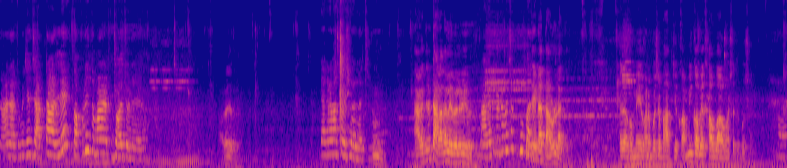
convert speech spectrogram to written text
না না তুমি যে জারটা আনলে তখনই তোমার জল চলে এলো। ট্যাংরা মাছটা বেশি ভালো লাগছিল। হুম। আগের দিনটা আলাদা লেভেলেরই হয়েছিল। আগের দিন লোটে মাছটা খুব ভালো এটা দারুণ লাগে দেখো মেয়ে ওখানে বসে ভাবছে আমি কবে খাব বাবা মার সাথে বসে? হ্যাঁ।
